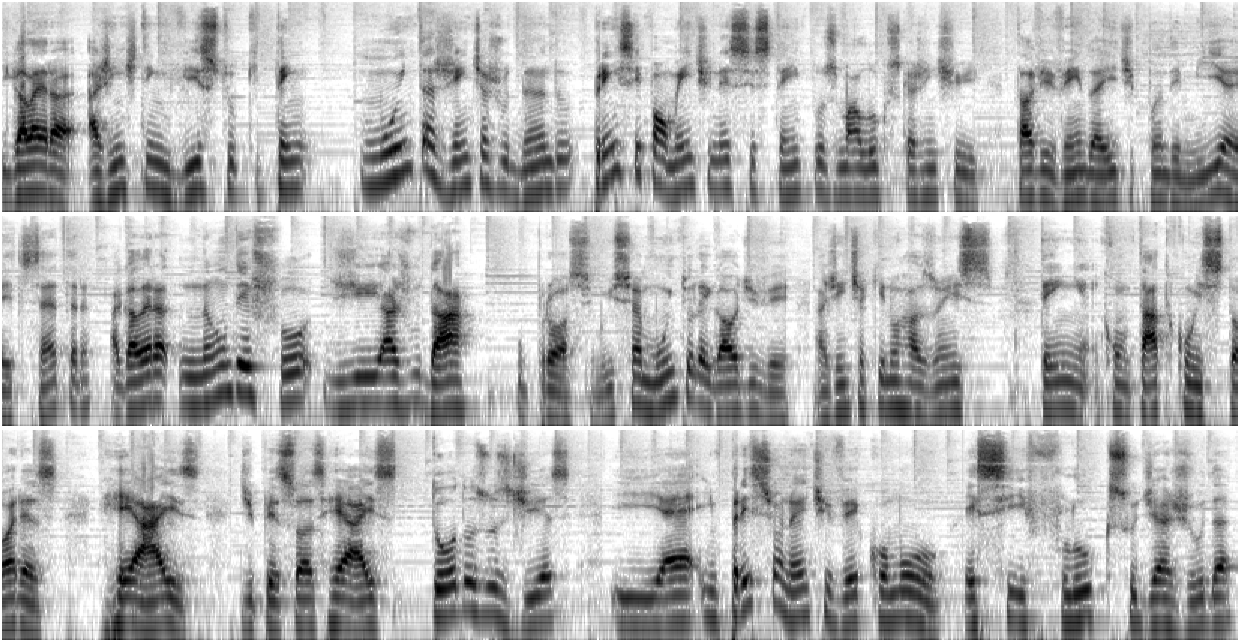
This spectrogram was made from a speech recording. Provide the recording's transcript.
E galera, a gente tem visto que tem muita gente ajudando, principalmente nesses tempos malucos que a gente tá vivendo aí de pandemia, etc. A galera não deixou de ajudar o próximo. Isso é muito legal de ver. A gente aqui no Razões tem contato com histórias reais de pessoas reais todos os dias e é impressionante ver como esse fluxo de ajuda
